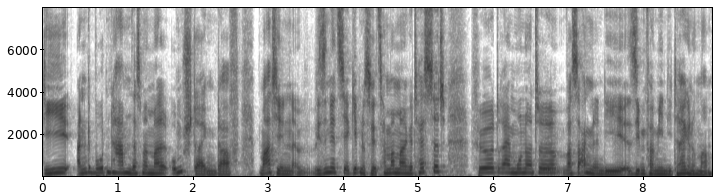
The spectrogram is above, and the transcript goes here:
die angeboten haben, dass man mal umsteigen darf. Martin, wie sind jetzt die Ergebnisse? Jetzt haben wir mal getestet für drei Monate. Was sagen denn die sieben Familien, die teilgenommen haben?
